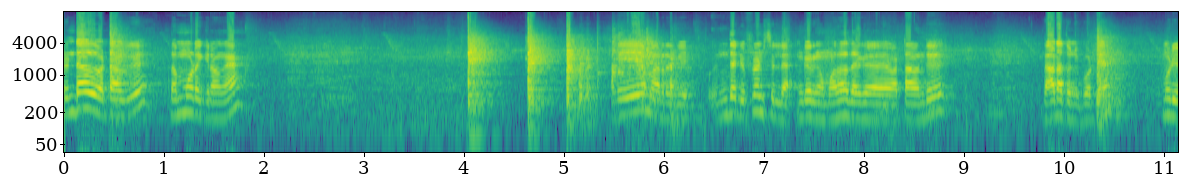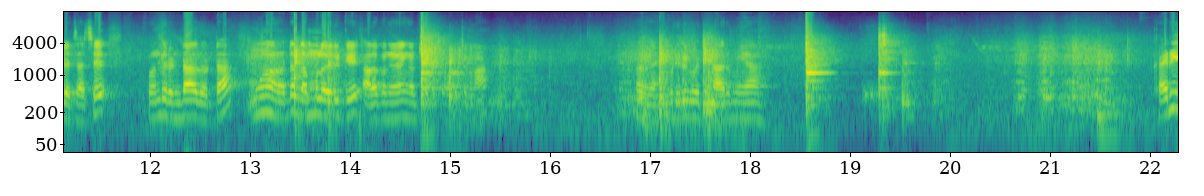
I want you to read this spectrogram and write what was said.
ரெண்டாவது வட்டாவுக்கு தம் உடைக்கிறவங்க. அதே மாதிரி இருக்குது எந்த டிஃப்ரென்ஸ் இல்லை. இங்கே இருக்க முதல் தக வட்டா வந்து டாடா துணி போட்டு மூடி வச்சாச்சு. இப்போ வந்து ரெண்டாவது வட்டா மூணாவது வட்டா தம்மில் இருக்குது அதை கொஞ்சம் நேரம் கழிச்சு வச்சுக்கலாம். இப்படி இருக்கு பார்த்தீங்கன்னா அருமையாக கறி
